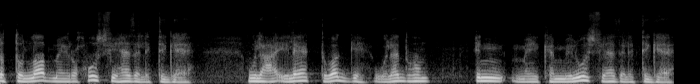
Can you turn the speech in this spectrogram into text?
الطلاب ما يروحوش في هذا الاتجاه. والعائلات توجه ولادهم إن ما يكملوش في هذا الاتجاه.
